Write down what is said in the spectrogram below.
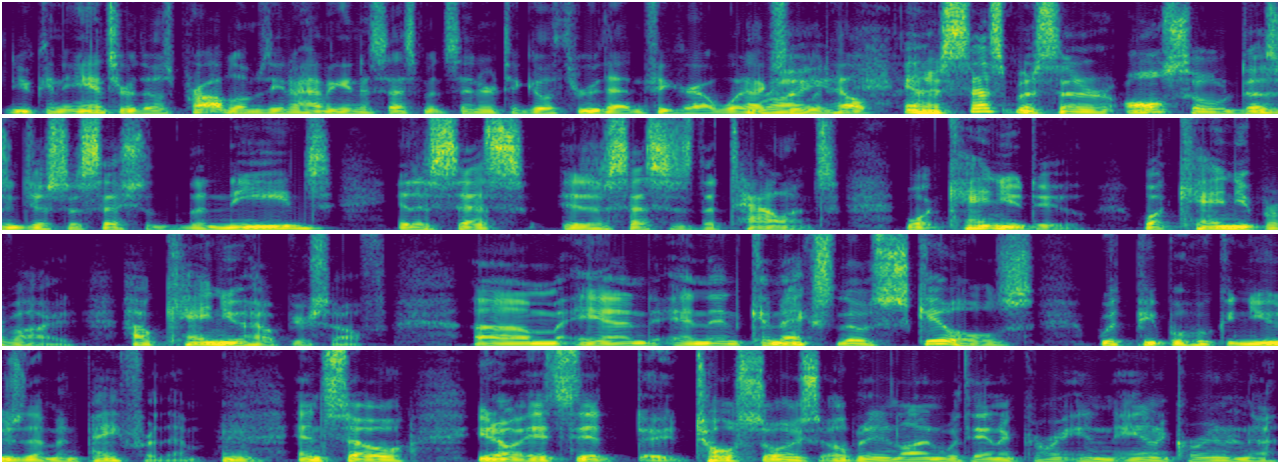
you can answer those problems. You know, having an assessment center to go through that and figure out what actually would help. An assessment center also doesn't just assess the needs; it assess it assesses the talents. What can you do? What can you provide? How can you help yourself? Um, and and then connects those skills with people who can use them and pay for them. And so, you know, it's it, Tolstoy's opening line with Anna in Anna Karenina.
